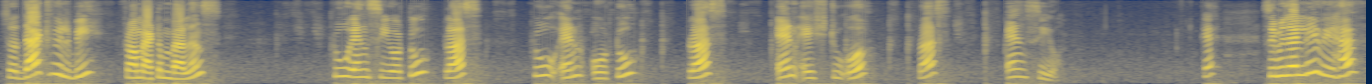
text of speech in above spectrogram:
So, that will be from atom balance 2 NCO2 plus 2 NO2 plus NH2O plus NCO. Okay. Similarly, we have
